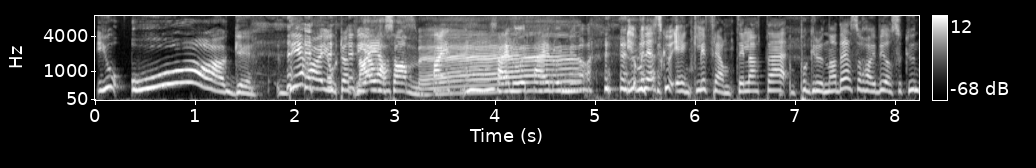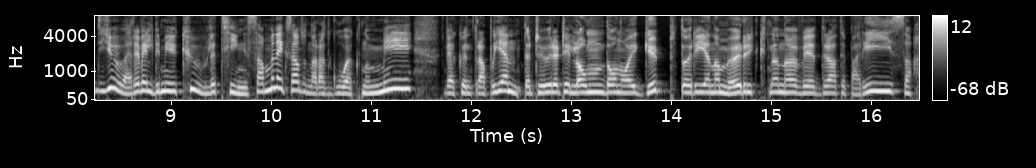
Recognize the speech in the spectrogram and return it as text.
Jo, og det har gjort at vi Nei, har hatt samme. Feil, mm, feil ord, feil ord, Mina. Jo, men jeg skulle egentlig frem til at eh, av det så har vi også kunnet gjøre veldig mye kule ting sammen. ikke sant? Hun har hatt god økonomi, vi har kunnet dra på jenteturer til London og Egypt og gjennom mørkene når vi drar til Paris. Og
